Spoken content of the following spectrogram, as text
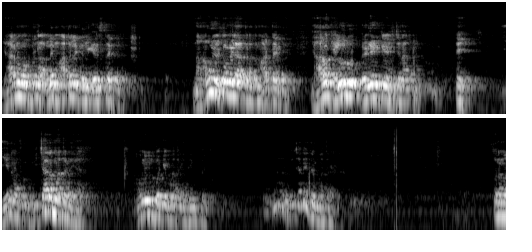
ಯಾರನ್ನೋ ಒಬ್ಬರನ್ನ ಅಲ್ಲೇ ಮಾತಲ್ಲೇ ಕಲ್ಲಿಗೇರಿಸ್ತಾ ಇರ್ತಾರೆ. ನಾವು ಎಷ್ಟೋ ವೇಳೆ ಆ ಥರದ್ದು ಮಾಡ್ತಾ ಇರ್ತೀವಿ. ಯಾರೋ ಕೆಲವರು ಬೆಳ್ಳೆಣಿಕೆ ಎಷ್ಟು ಜನ? ಏ, ಏನಾದರೂ ವಿಚಾರ ಮಾತಾಡಿಯ? ಅವನಿನ ಬಗ್ಗೆ ಮಾತಾಡಿ, ನಿಂತಬೇಕು. ಏನಾದರೂ ವಿಚಾರ ಇದ್ರೆ ಮಾತಾಡೋಣ. ಸೊ ನಮ್ಮ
